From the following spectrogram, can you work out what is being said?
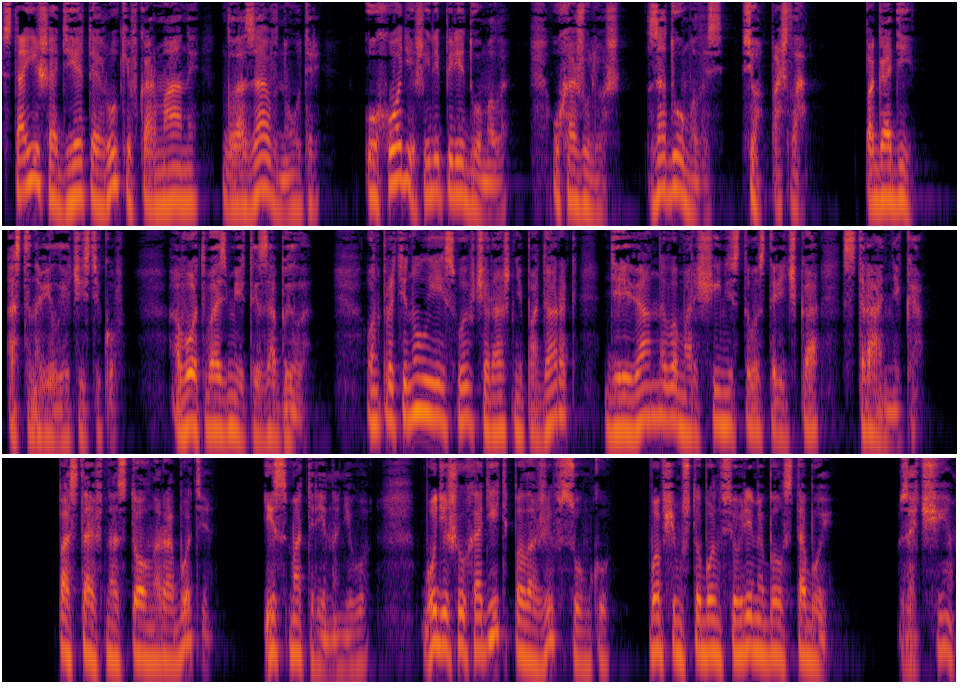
«Стоишь одетая, руки в карманы, глаза внутрь. Уходишь или передумала?» «Ухожу, Леш. Задумалась. Все, пошла». «Погоди», — остановил ее Чистяков. «Вот возьми, ты забыла». Он протянул ей свой вчерашний подарок деревянного морщинистого старичка-странника. «Поставь на стол на работе, и смотри на него. Будешь уходить, положи в сумку. В общем, чтобы он все время был с тобой». «Зачем?»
